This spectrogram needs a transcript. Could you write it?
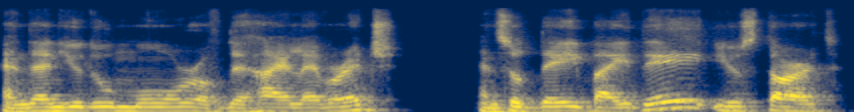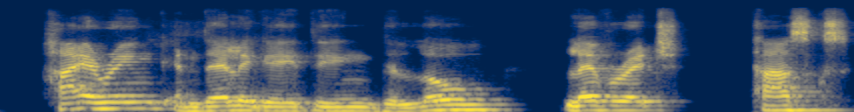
and then you do more of the high leverage. And so day by day, you start hiring and delegating the low leverage tasks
